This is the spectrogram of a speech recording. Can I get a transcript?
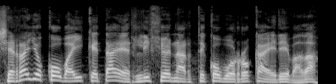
Serraioko baiketa erligioen arteko borroka ere bada.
